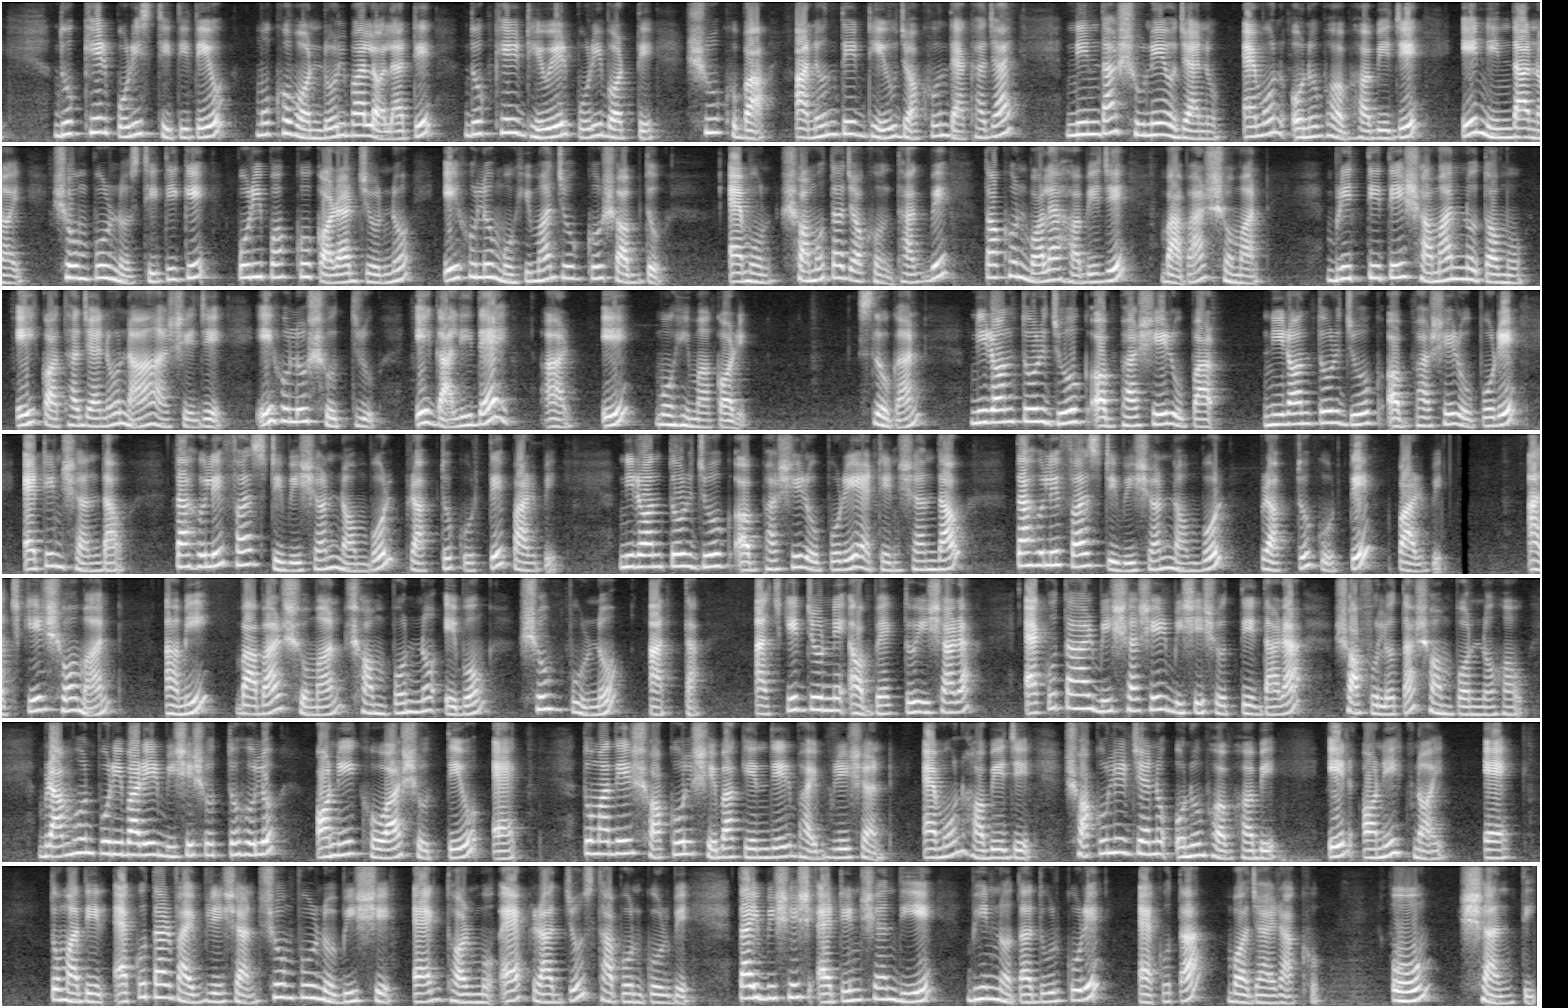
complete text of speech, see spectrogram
দুঃখের পরিস্থিতিতেও মুখমণ্ডল বা ললাটে দুঃখের ঢেউয়ের পরিবর্তে সুখ বা আনন্দের ঢেউ যখন দেখা যায়, নিন্দা শুনেও যেন এমন অনুভব হবে যে, এ নিন্দা নয় সম্পূর্ণ স্থিতিকে পরিপক্ক করার জন্য এ হলো মহিমাযোগ্য শব্দ। এমন সমতা যখন থাকবে, তখন বলা হবে যে বাবার সমান। বৃত্তিতে সামান্যতম এই কথা যেন না আসে যে এ হলো শত্রু, এ গালি দেয় আর এ মহিমা করে। স্লোগান, নিরন্তর যোগ অভ্যাসের উপা নিরন্তর যোগ অভ্যাসের ওপরে অ্যাটেনশন দাও, তাহলে ফার্স্ট ডিভিশন নম্বর প্রাপ্ত করতে পারবে। নিরন্তর যোগ অভ্যাসের ওপরে অ্যাটেনশন দাও, তাহলে ফার্স্ট ডিভিশন নম্বর প্রাপ্ত করতে পারবে। আজকের সমান, আমি বাবার সমান সম্পন্ন এবং সম্পূর্ণ আত্মা। আজকের জন্যে অব্যক্ত ইশারা। একতা আর বিশ্বাসের বিশেষত্বের দ্বারা সফলতা সম্পন্ন হও। ব্রাহ্মণ পরিবারের বিশেষত্ব হল, অনেক হওয়া সত্ত্বেও এক। তোমাদের সকল সেবা কেন্দ্রের ভাইব্রেশন এমন হবে যে সকলের যেন অনুভব হবে, এর অনেক নয়, এক। তোমাদের একতার ভাইব্রেশন সম্পূর্ণ বিশ্বে এক ধর্ম, এক রাজ্য স্থাপন করবে। তাই বিশেষ অ্যাটেনশন দিয়ে ভিন্নতা দূর করে একতা বজায় রাখো। ওম শান্তি।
